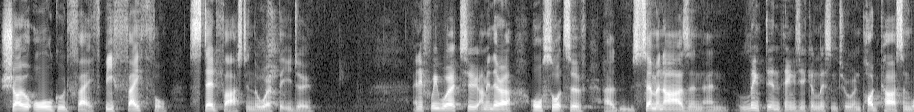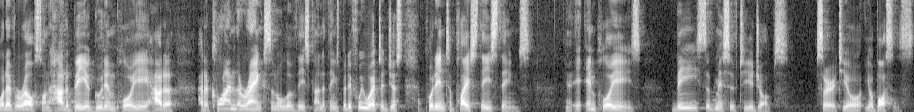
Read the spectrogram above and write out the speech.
Show all good faith. Be faithful, steadfast in the work that you do. And if we were to, I mean, there are all sorts of uh, seminars and, and LinkedIn things you can listen to, and podcasts and whatever else on how to be a good employee, how to, how to climb the ranks, and all of these kind of things. But if we were to just put into place these things, you know, employees, be submissive to your jobs, sorry, to your, your bosses.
